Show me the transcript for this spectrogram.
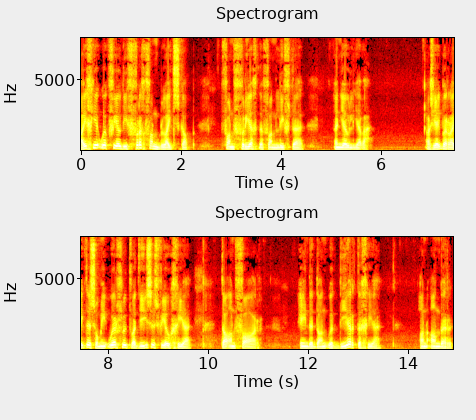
Hy gee ook vir jou die vrug van blydskap, van vreugde, van liefde in jou lewe. As jy bereid is om die oorvloed wat Jesus vir jou gee te aanvaar en dit dan ook deur te gee aan ander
